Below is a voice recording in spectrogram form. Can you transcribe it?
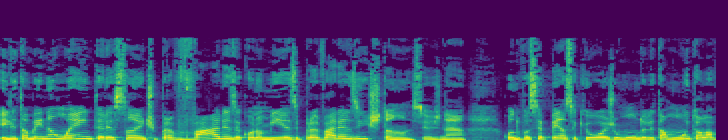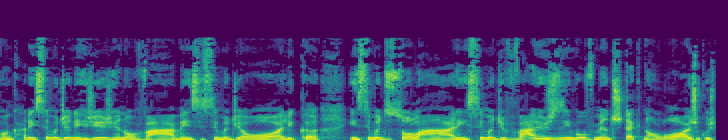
ele também não é interessante para várias economias e para várias instâncias, né? Quando você pensa que hoje o mundo está muito alavancado em cima de energias renováveis, em cima de eólica, em cima de solar, em cima de vários desenvolvimentos tecnológicos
